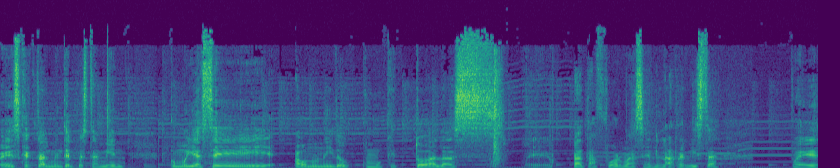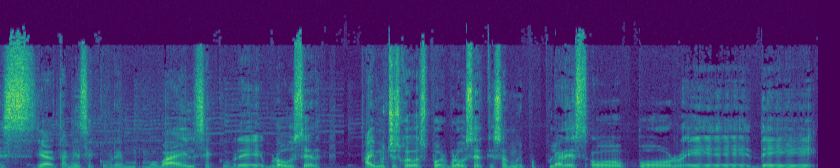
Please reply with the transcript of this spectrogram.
es que actualmente pues también, como ya se han unido como que todas las eh, plataformas en la revista, pues ya también se cubre mobile, se cubre browser. Hay muchos juegos por browser que son muy populares o por eh, D-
